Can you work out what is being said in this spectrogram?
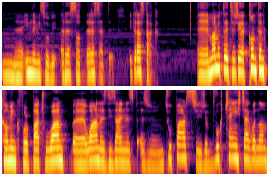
Mm, Innymi słowy, resety. I teraz tak. e, Mamy tutaj coś jak content coming for patch one, e, one is designed in two parts, czyli że w dwóch częściach będą,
